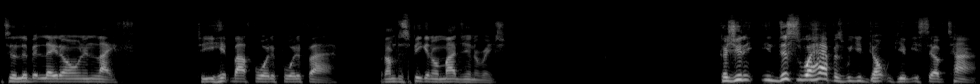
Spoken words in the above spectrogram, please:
until a little bit later on in life, till you hit about 40, 45. But I'm just speaking on my generation. Because you, this is what happens when you don't give yourself time.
